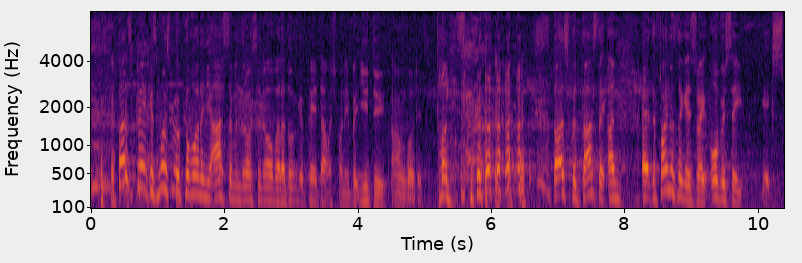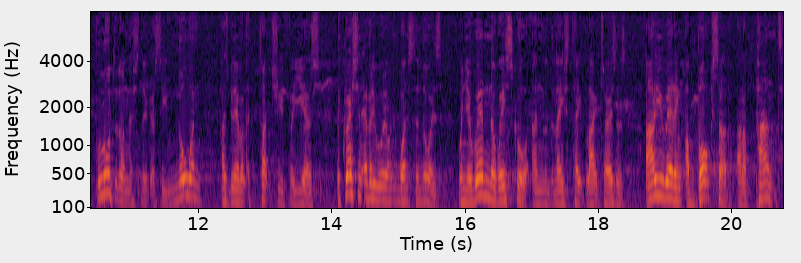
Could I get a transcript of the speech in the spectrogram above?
you? That's great because most people come on and you ask them and they're all saying, "Oh well, I don't get paid that much money," but you do. I'm loaded. Tons. That's fantastic. And uh, the final thing is, right, obviously, you exploded on the snooker scene. No one has been able to touch you for years. The question everyone wants to know is, when you're wearing the waistcoat and the nice tight black trousers, are you wearing a boxer or a pant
